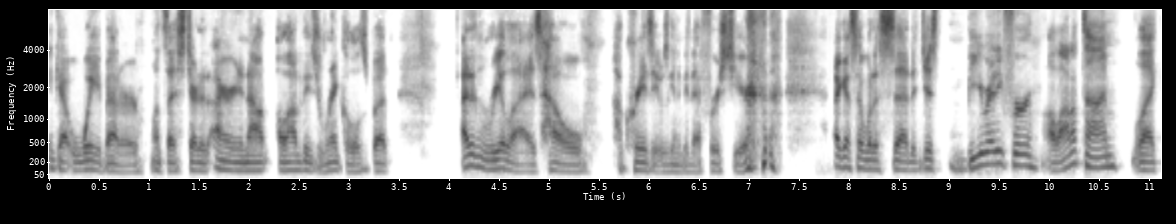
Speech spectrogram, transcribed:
it got way better once I started ironing out a lot of these wrinkles. But I didn't realize how how crazy it was going to be that first year. I guess I would have said just be ready for a lot of time. Like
